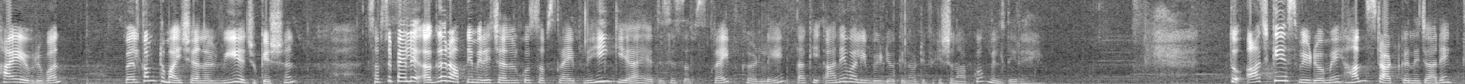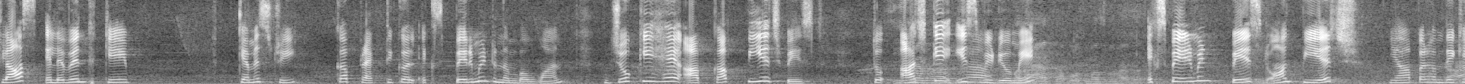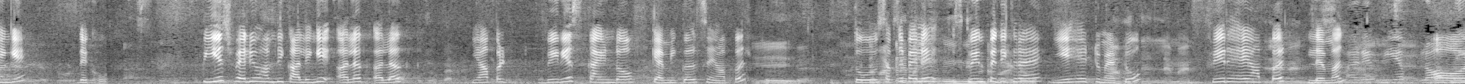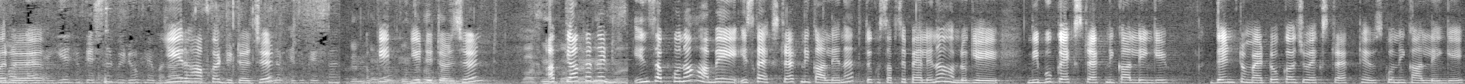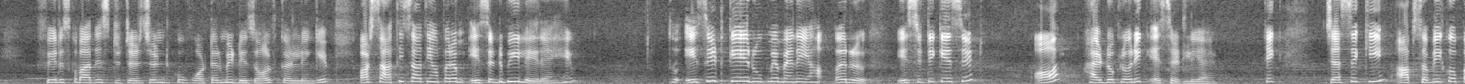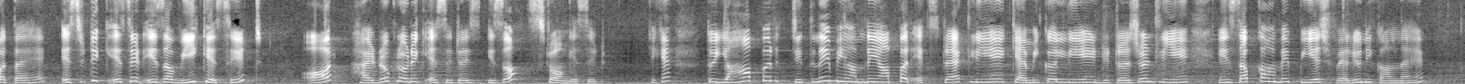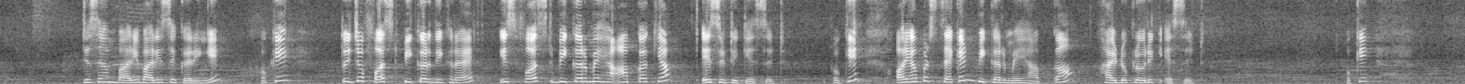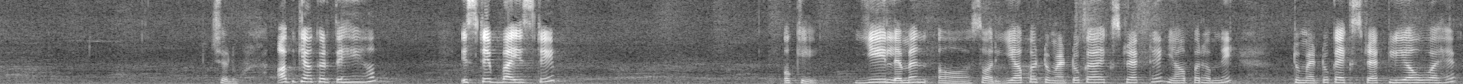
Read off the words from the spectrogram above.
Hi everyone welcome to my channel V education सबसे पहले अगर आपने मेरे चैनल को सब्सक्राइब नहीं किया है तो इसे सब्सक्राइब कर लें ताकि आने वाली वीडियो की नोटिफिकेशन आपको मिलती रहे। तो आज के इस वीडियो में हम स्टार्ट करने जा रहे हैं क्लास एलेवेंथ के केमिस्ट्री का प्रैक्टिकल एक्सपेरिमेंट नंबर वन जो कि है आपका पीएच बेस्ड तो आज के इस वीडियो में एक्सपेरिमेंट बेस्ड ऑन पीएच यहाँ पर हम देखेंगे। देखो पीएच वैल्यू हम निकालेंगे अलग अलग यहाँ पर वेरियस काइंड ऑफ़ केमिकल्स हैं यहाँ पर। तो सबसे पहले स्क्रीन पे दिख रहा है ये है टोमेटो फिर है यहाँ पर लेमन और ये एजुकेशनल वीडियो के लिए ये रहा आपका डिटर्जेंट एजुकेशनल ओके ये डिटर्जेंट अब क्या करना है? इन सबको ना हमें इसका एक्सट्रैक्ट निकाल लेना है तो देखो सबसे पहले ना हम लोग ये नींबू का एक्सट्रैक्ट निकाल लेंगे देन टोमेटो का जो एक्सट्रैक्ट है उसको निकाल लेंगे फिर उसके बाद इस डिटर्जेंट को वाटर में डिज़ोल्व कर लेंगे और साथ ही साथ यहाँ पर हम एसिड भी ले रहे हैं। तो एसिड के रूप में मैंने यहाँ पर एसिटिक एसिड और हाइड्रोक्लोरिक एसिड लिया है, ठीक? जैसे कि आप सभी को पता है, acetic acid is a weak acid और hydrochloric acid is a strong acid, ठीक है? तो यहाँ पर जितने भी हमने यहाँ पर एक्सट्रैक्ट लिए, केमिकल लिए, डिटर्जेंट लिए, इन सब का हमें पीएच वैल्यू निकालना है। जिसे हम बारी बारी से करेंगे ओके तो जो फ़र्स्ट बीकर दिख रहा है, इस फ़र्स्ट बीकर में है आपका क्या? एसिटिक एसिड ओके और यहाँ पर सेकेंड बीकर में है आपका हाइड्रोक्लोरिक एसिड ओके चलो, अब क्या करते हैं हम? स्टेप बाय स्टेप ओके ये लेमन सॉरी ये आपका टोमेटो का एक्सट्रैक्ट है। यहाँ पर हमने टोमेटो का एक्सट्रैक्ट लिया हुआ है।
